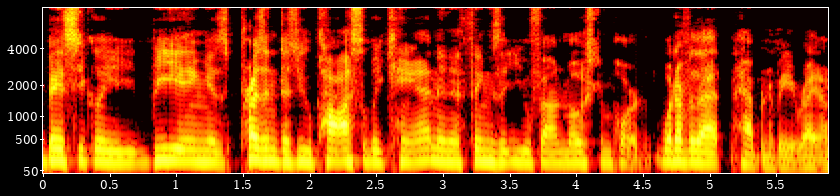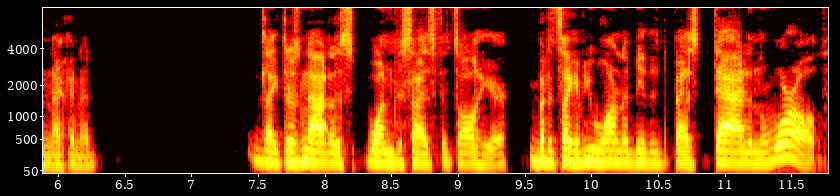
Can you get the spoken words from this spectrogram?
basically being as present as you possibly can in the things that you found most important, whatever that happened to be. Right? I'm not gonna like there's not a one size fits all here, but it's like if you want to be the best dad in the world,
